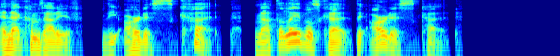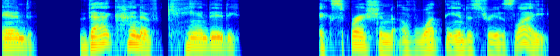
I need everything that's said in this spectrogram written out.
and that comes out of the artist's cut, not the label's cut, the artist's cut. And that kind of candid expression of what the industry is like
